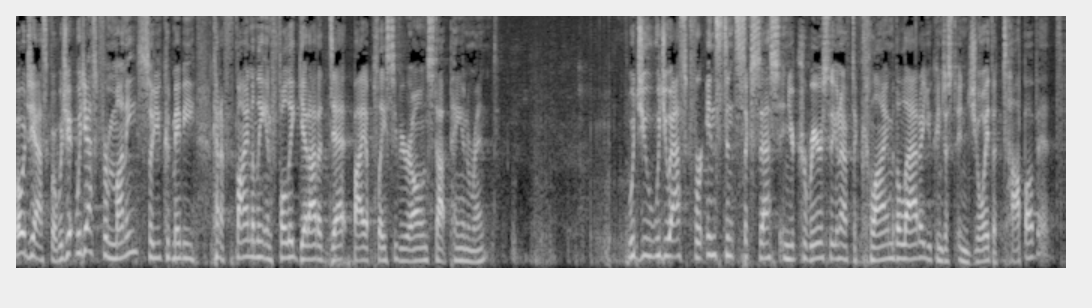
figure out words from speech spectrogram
What would you ask for? Would you, would you ask for money so you could maybe kind of finally and fully get out of debt, buy a place of your own, stop paying rent? Would you, would you ask for instant success in your career so you don't have to climb the ladder? You can just enjoy the top of it?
